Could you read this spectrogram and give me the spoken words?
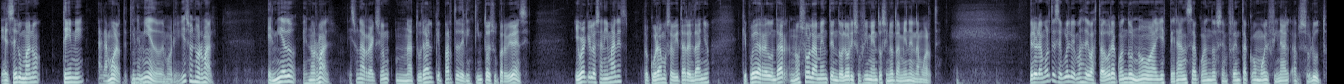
El ser humano teme a la muerte, tiene miedo de morir, y eso es normal. El miedo es normal, es una reacción natural que parte del instinto de supervivencia. Igual que los animales, procuramos evitar el daño que puede redundar no solamente en dolor y sufrimiento, sino también en la muerte. Pero la muerte se vuelve más devastadora cuando no hay esperanza, cuando se enfrenta como el final absoluto,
